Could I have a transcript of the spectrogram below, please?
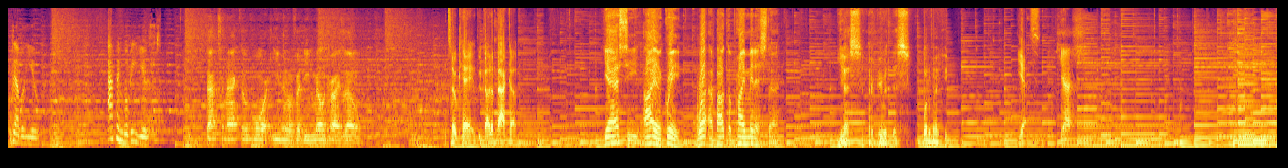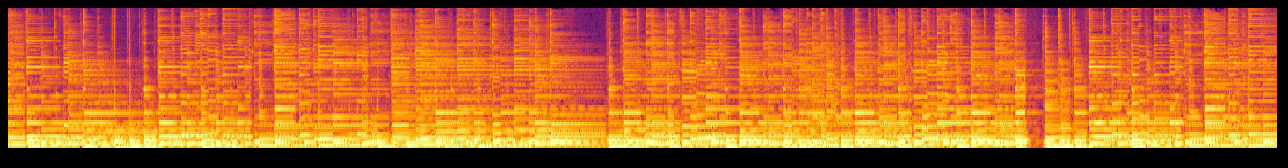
W. Appen will be used. That's an act of war, even with a demilitarized zone. It's okay, we got a backup. Yes, see, I agree. What about the Prime Minister? Yes, I agree with this. What about you? Yes. Yes.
